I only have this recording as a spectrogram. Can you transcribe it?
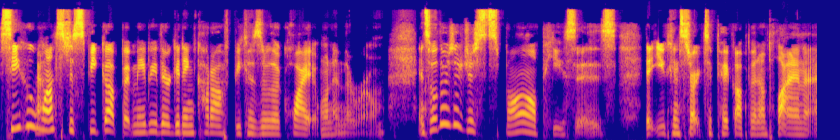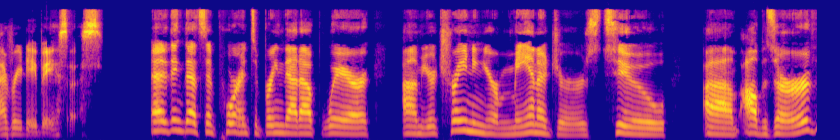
See who yeah. wants to speak up, but maybe they're getting cut off because they're the quiet one in the room. And so those are just small pieces that you can start to pick up and apply on an everyday basis. And I think that's important to bring that up where um, you're training your managers to um, observe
